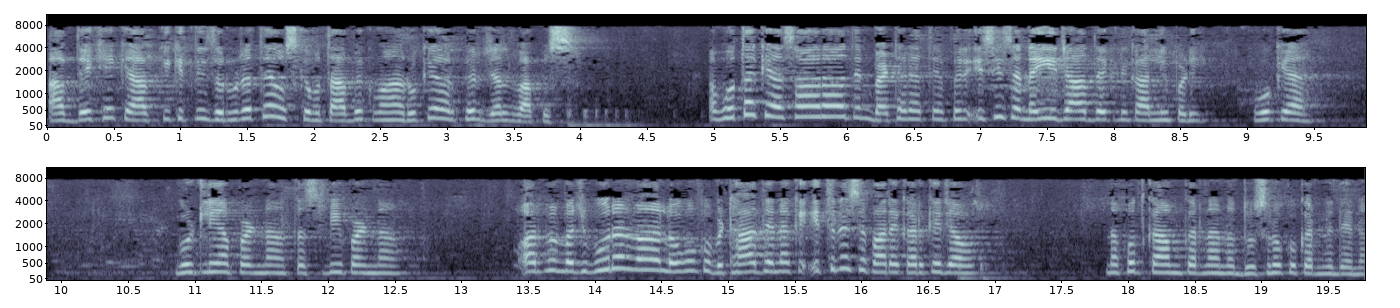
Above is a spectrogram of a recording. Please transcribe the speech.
آپ دیکھیں کہ آپ کی کتنی ضرورت ہے، اس کے مطابق وہاں رکے اور پھر جلد واپس۔ اب ہوتا کیا، سارا دن بیٹھے رہتے ہیں، پھر اسی سے نئی ایجاد دیکھ نکالنی پڑی۔ وہ کیا ہے؟ گٹلیاں پڑھنا، تسبیح پڑھنا۔ اور پھر مجبوراً وہاں لوگوں کو بٹھا دینا کہ اتنے سے پارے کر کے جاؤ۔ نہ خود کام کرنا، نہ دوسروں کو کرنے دینا۔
